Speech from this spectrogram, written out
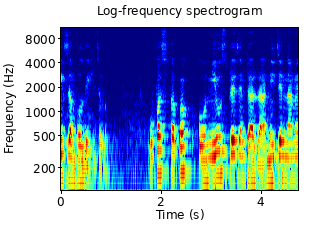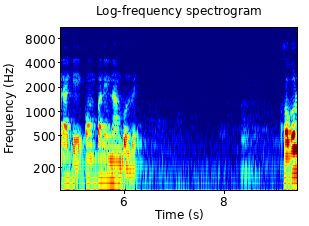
এক্সাম্পল দেখি, চলো। উপস্থাপক ও নিউজ প্রেজেন্টাররা নিজের নামের আগে কোম্পানির নাম বলবে। খবর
